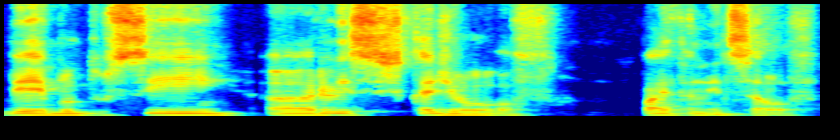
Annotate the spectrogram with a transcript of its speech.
be able to see a release schedule of Python itself.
